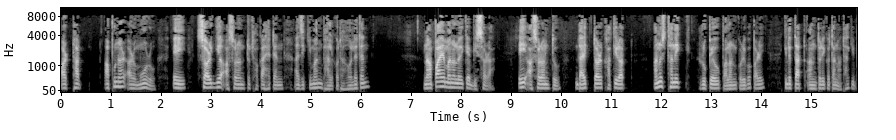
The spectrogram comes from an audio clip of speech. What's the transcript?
অৰ্থাৎ আপোনাৰ আৰু মোৰো এই স্বৰ্গীয় আচৰণটো থকাহেঁতেন আজি কিমান ভাল কথা হলহেঁতেন? নাপায়মানলৈকে বিচৰা এই আচৰণটো দায়িত্বৰ খাতিৰত আনুষ্ঠানিক ৰূপেও পালন কৰিব পাৰি কিন্তু তাত আন্তৰিকতা নাথাকিব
